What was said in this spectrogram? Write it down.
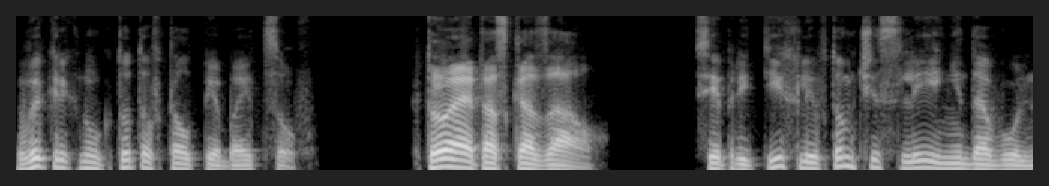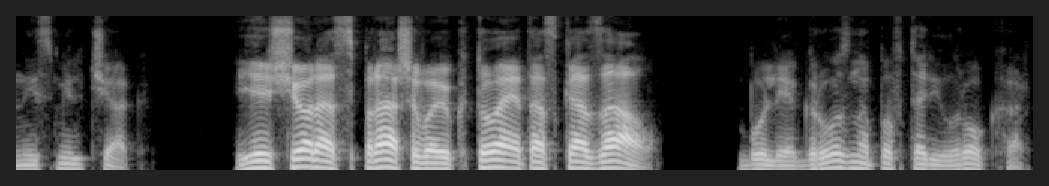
Выкрикнул кто-то в толпе бойцов. «Кто это сказал?» Все притихли, в том числе и недовольный смельчак. «Еще раз спрашиваю, кто это сказал?» Более грозно повторил Рокхард.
